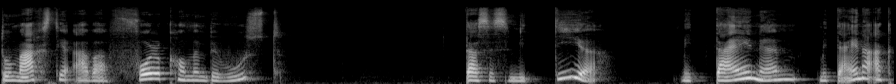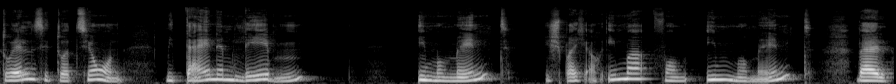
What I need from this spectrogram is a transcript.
du machst dir aber vollkommen bewusst, dass es mit dir, mit deinem, mit deiner aktuellen Situation, mit deinem Leben im Moment, ich spreche auch immer vom im Moment, weil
